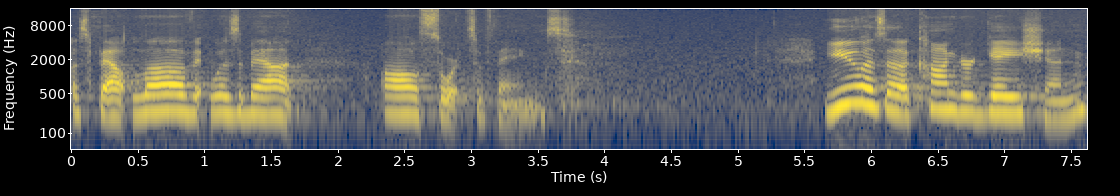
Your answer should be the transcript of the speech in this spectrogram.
was about love, it was about all sorts of things. You, as a congregation,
